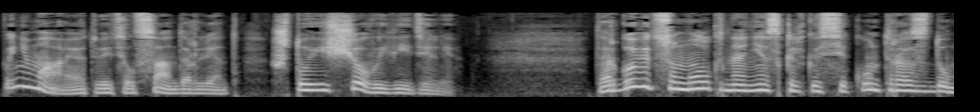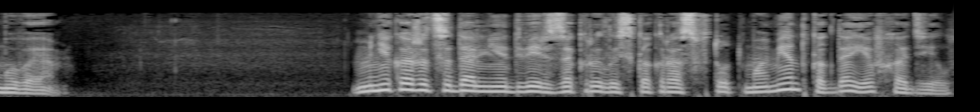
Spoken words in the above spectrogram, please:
«Понимаю», — ответил Сандерленд. «Что еще вы видели?» Торговец умолк на несколько секунд, раздумывая. Мне кажется, дальняя дверь закрылась как раз в тот момент, когда я входил.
